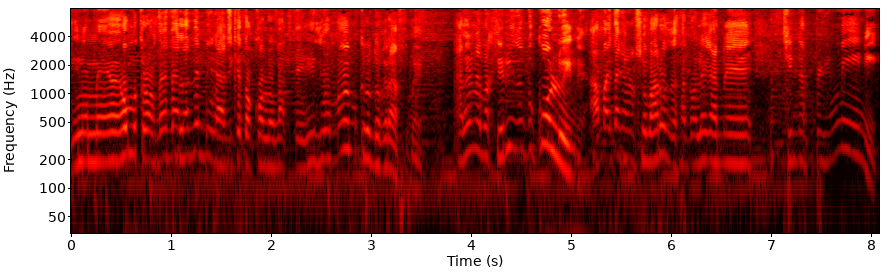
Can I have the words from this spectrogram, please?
Είναι με όμικρον βέβαια, αλλά δεν πειράζει και το κολοβακτηρίδιο με όμικρον το γράφουμε. Αλλά ένα βακτηρίδιο του κόλου είναι. Άμα ήταν κανένα σοβαρό δεν θα το λέγανε τσιναπιλμίνι,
